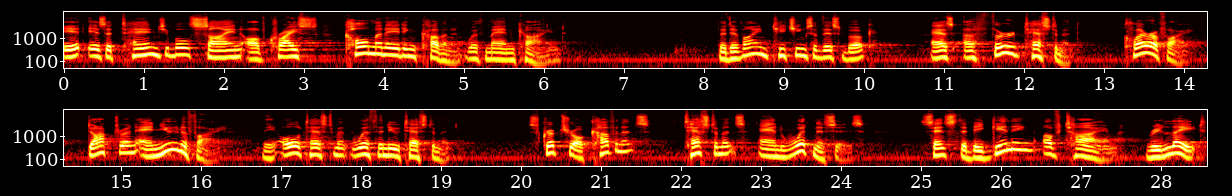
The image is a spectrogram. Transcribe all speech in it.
It is a tangible sign of Christ's culminating covenant with mankind. The divine teachings of this book, as a third testament, clarify doctrine and unify the Old Testament with the New Testament. Scriptural covenants testaments, and witnesses since the beginning of time relate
